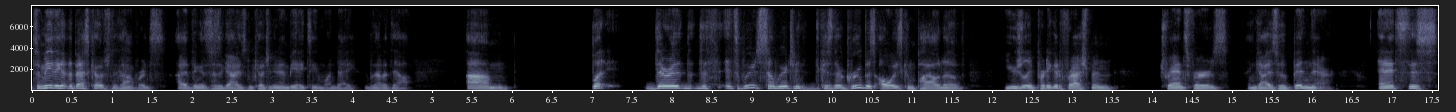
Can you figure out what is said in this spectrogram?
to me, they get the best coach in the conference. I think this is a guy who's been coaching an NBA team one day, without a doubt. Um, but there the, it's weird, so weird to me because their group is always compiled of usually pretty good freshmen, transfers, and guys who have been there. And it's this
